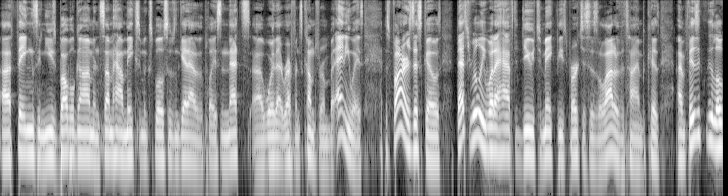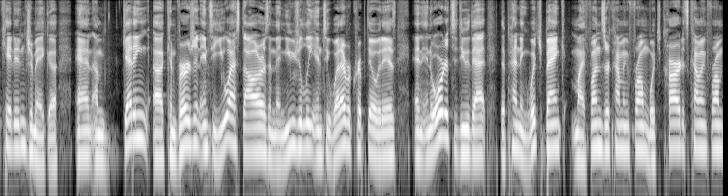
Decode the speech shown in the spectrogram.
uh, things and use bubble gum and somehow make some explosives and get out of the place. And that's uh, where that reference comes from. But, anyways, as far as this goes, that's really what I have to do to make these purchases a lot of the time because I'm physically located in Jamaica and I'm getting a conversion into US dollars and then usually into whatever crypto it is. And in order to do that, depending which bank my funds are coming from, which card it's coming from,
